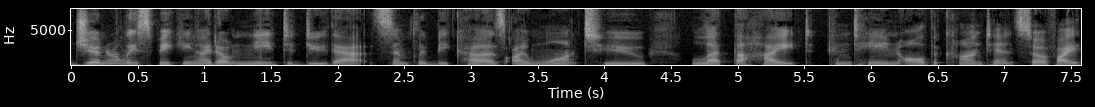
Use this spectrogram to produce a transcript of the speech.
generally speaking I don't need to do that simply because I want to let the height contain all the content. So if I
